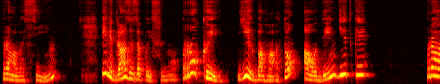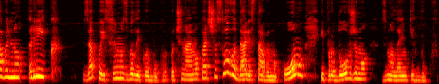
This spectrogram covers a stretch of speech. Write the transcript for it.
вправа 7. І відразу записуємо роки. Їх багато, а один, дітки, правильно, рік. Записуємо з великої букви. Починаємо перше слово, далі ставимо кому і продовжимо з маленьких букв.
